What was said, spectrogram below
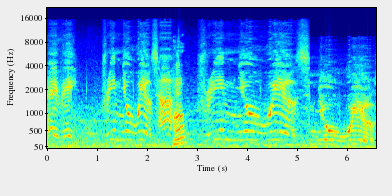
Hey, V. Trim new wheels, huh? Huh? Trim new wheels. Oh,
